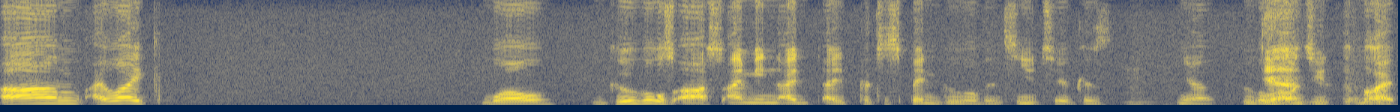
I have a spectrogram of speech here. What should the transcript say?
Um, I like. Well, Google's awesome. I mean, I I participate in Google, but it's YouTube because Mm-hmm. you know Google Yeah, owns YouTube. but- But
